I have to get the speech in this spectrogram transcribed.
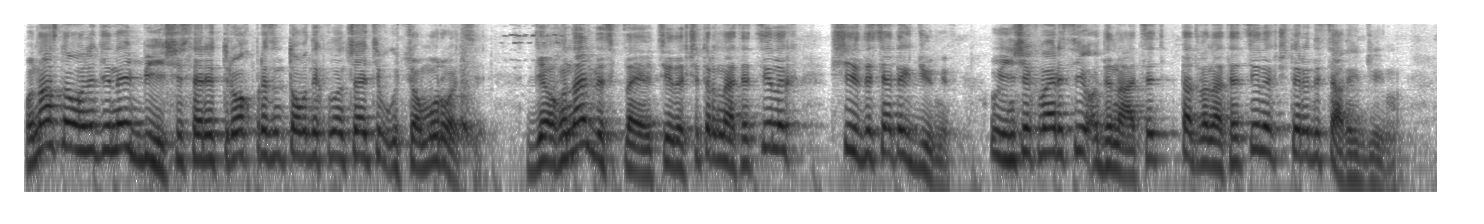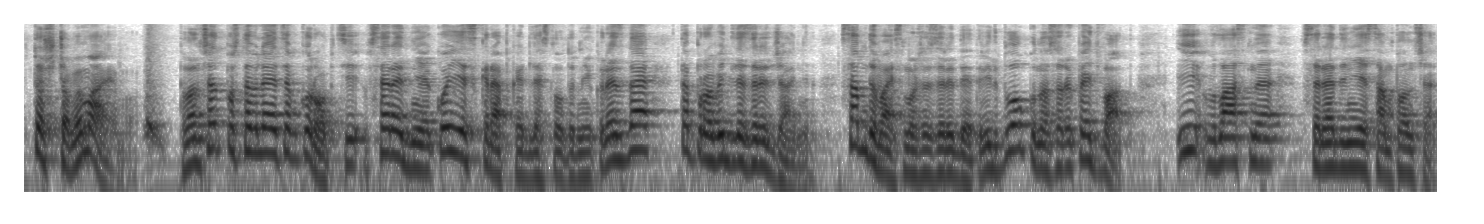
У нас на огляді найбільші серед трьох презентованих планшетів у цьому році. Діагональ дисплею цілих 14,6 дюймів, у інших версій 11 та 12,4 дюйма. То що ми маємо? Планшет поставляється в коробці, всередині якої є скрепка для слоту microSD та провід для заряджання. Сам девайс можна зарядити від блоку на 45 Вт. І, власне, всередині є сам планшет.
